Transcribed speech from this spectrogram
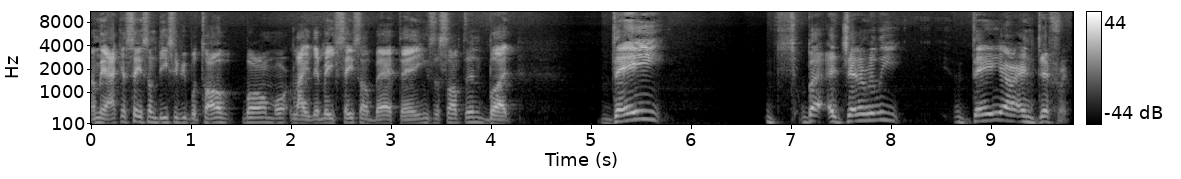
I mean, I can say some DC people talk more, more like they may say some bad things or something, but they, but generally, they are indifferent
